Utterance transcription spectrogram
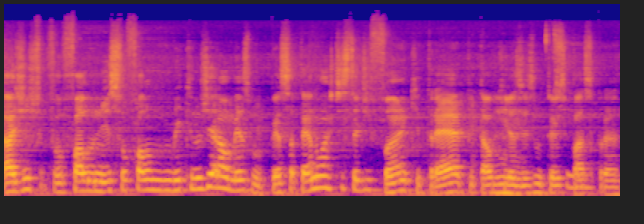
a gente, eu falo nisso, eu falo meio que no geral mesmo. Pensa até num artista de funk, trap e tal, que às vezes não tem espaço pra,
